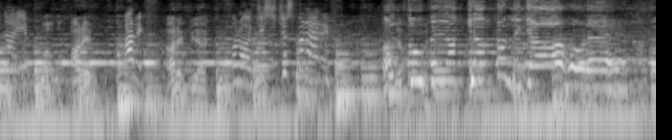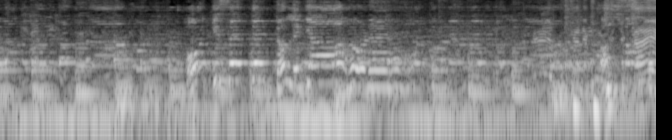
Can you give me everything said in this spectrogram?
your name? What, Arif. Arif? Arif, yeah. Alright, just, just for Arif. ਤੂੰ ਤੇ ਆਖਿਆ ਭੁੱਲ ਗਿਆ ਹੋਣਾ ਹੋਰ ਕਿਸੇ ਤੇ ਢੁੱਲ ਗਿਆ ਹੋਣਾ ਇਹ ਬੁੱਕਾ ਨੇ ਮੁੱਛ ਚੁੱਕਾ ਹੈ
